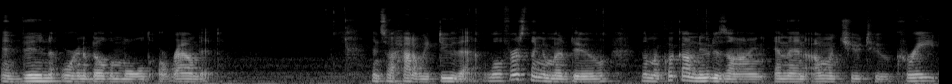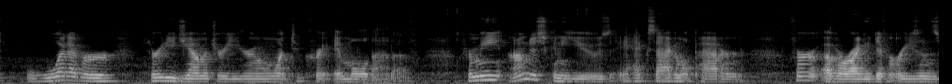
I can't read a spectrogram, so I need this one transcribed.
and then we're going to build a mold around it. And so how do we do that? Well, first thing I'm going to do is I'm going to click on New Design, and then I want you to create whatever 3D geometry you're going to want to create a mold out of. For me, I'm just going to use a hexagonal pattern for a variety of different reasons.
